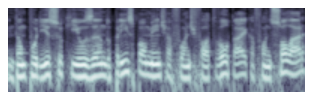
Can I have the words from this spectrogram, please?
Então, por isso que usando principalmente a fonte fotovoltaica, a fonte solar,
